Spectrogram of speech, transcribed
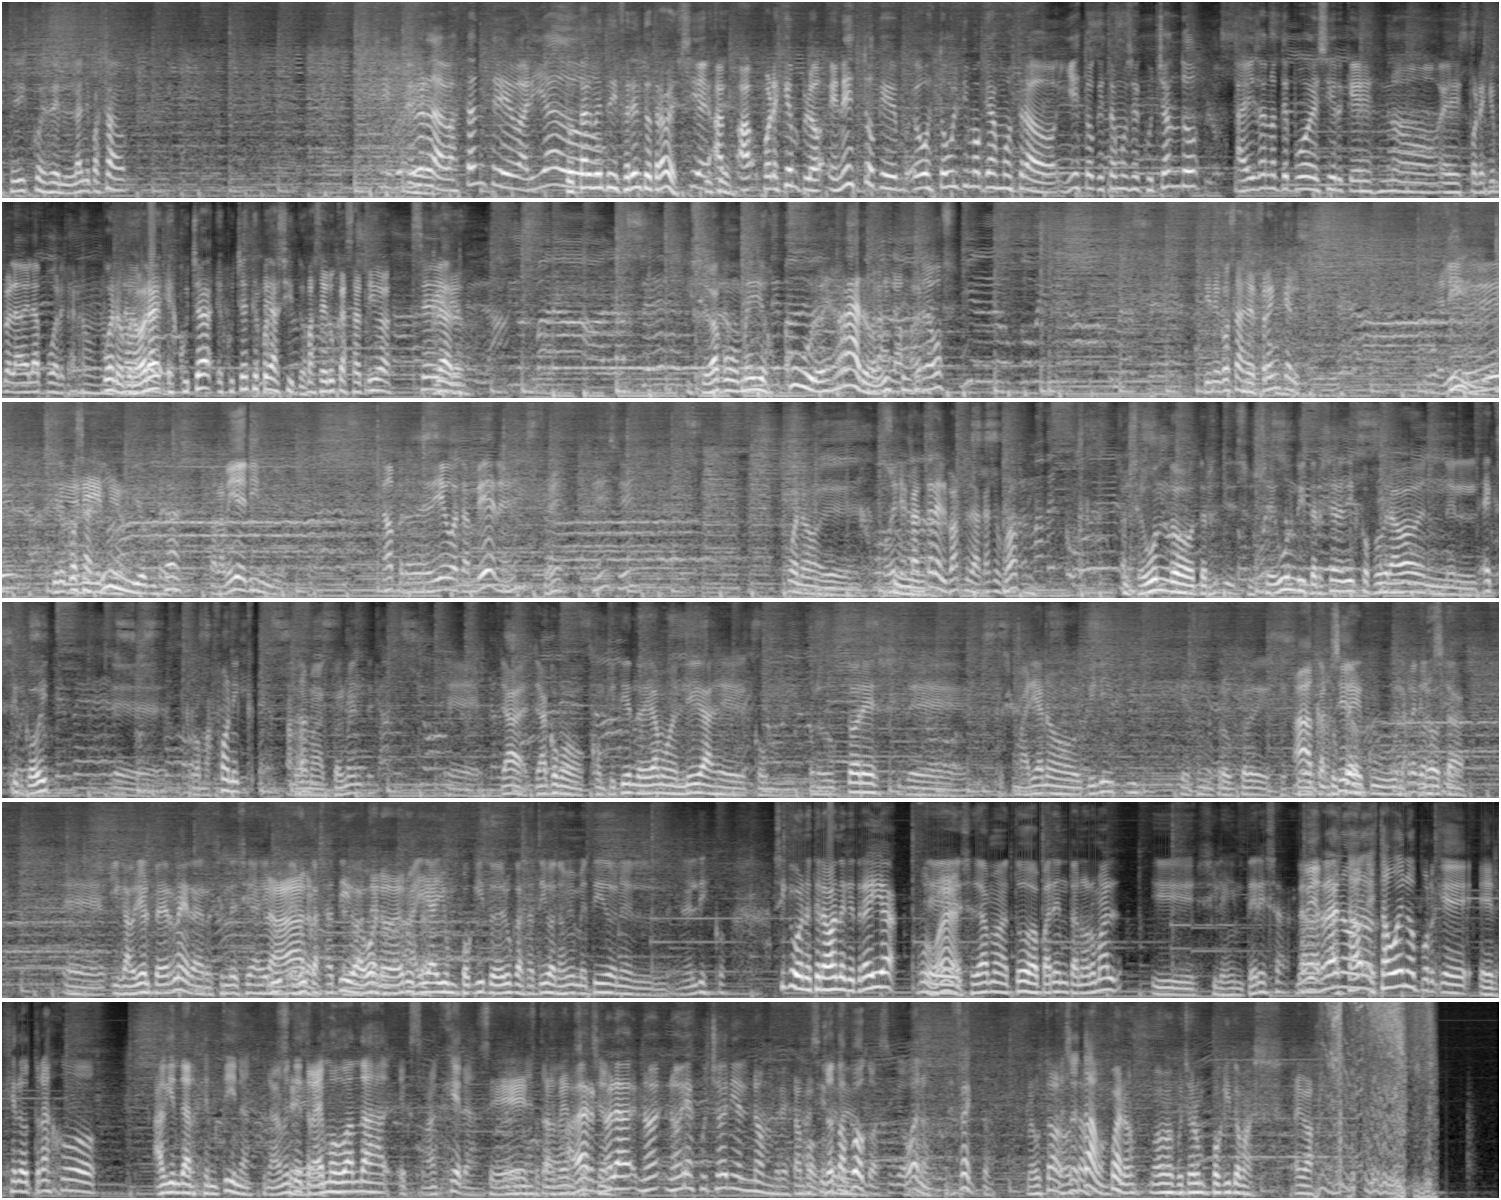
este disco es del año pasado. Es Eh, verdad, bastante variado. Totalmente diferente otra vez. Sí, a- a- por ejemplo, en esto que o esto último que has mostrado y esto que estamos escuchando, ahí ya no te puedo decir que es no es por ejemplo la de la puerca, no, no, bueno, pero ahora que escucha, escucha este pedacito. Más eruca sativa. Sí, claro. Y se va como medio oscuro, es raro, Pará, ¿viste? la- a ver la voz. Tiene cosas de Frenkel. Del indio. Sí. Tiene Sí, cosas el de indio. indio, quizás. Para mí del indio. No, pero de Diego también, ¿eh? Sí. Sí, sí. Bueno, eh, Podría su, cantar el bar de la calle Rodney. su segundo, ter- su segundo y tercer disco fue grabado en el ex Circo Beat, eh, Romaphonic, se llama actualmente. este, ya, ya como compitiendo, digamos, en ligas de, con productores de que es Mariano Bilinkis, que es un productor de que Ah, Catupecu, Las. Pelotas. Eh, y Gabriel Pedernera, recién decías Eru- Claro, Eruca Sativa. Bueno, de ahí hay un poquito de Eruca Sativa también metido en el, en el disco. Así que bueno, esta es la banda que traía. Muy eh, bueno. Se llama Todo Aparenta Normal. Y si les interesa, La verdad está, no- está bueno porque el Jero trajo a alguien de Argentina. Generalmente Sí. traemos bandas extranjeras. Sí, totalmente. A ver, no, la- no, no había escuchado ni el nombre. Tampoco. así Yo tampoco, así que bueno, perfecto. Me gustó, me Eso gustó. estamos. bueno, vamos a escuchar un poquito más. Ahí va.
